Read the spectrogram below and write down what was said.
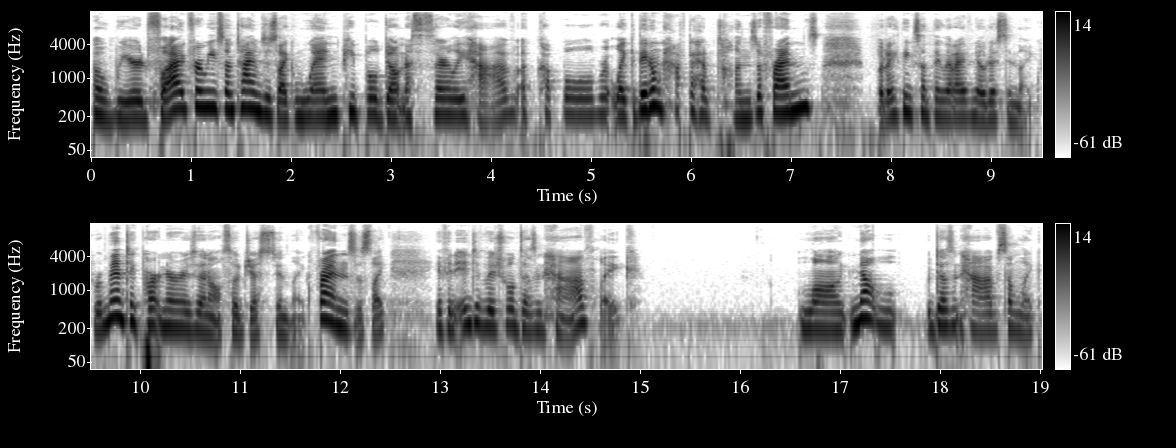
a weird flag for me sometimes is like when people don't necessarily have a couple like they don't have to have tons of friends but i think something that i've noticed in like romantic partners and also just in like friends is like if an individual doesn't have like long not doesn't have some like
